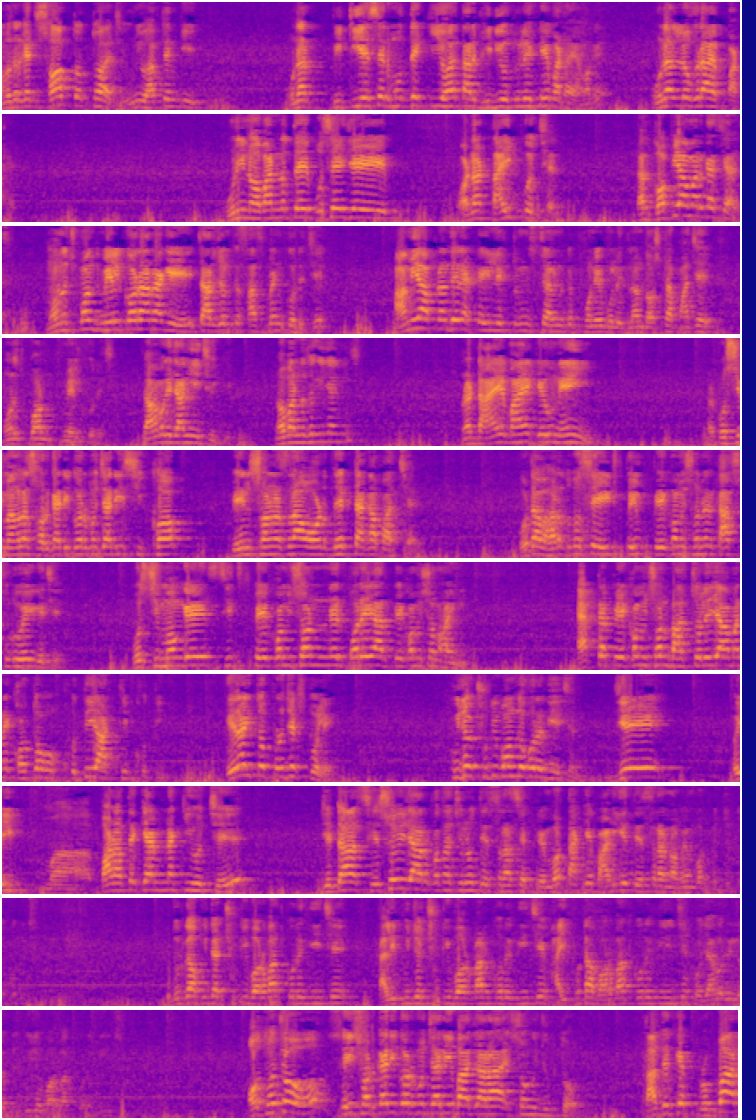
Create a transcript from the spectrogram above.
আমাদের কাছে সব তথ্য আছে। উনি ভাবছেন কি, ওনার পিটিএস এর মধ্যে কি হয় তার ভিডিও তুলে কে পাঠায় আমাকে? ওনার লোকরা পাঠায়। উনি নবান্নতে বসে যে অর্ডার টাইপ করছেন, তার কপি আমার কাছে আছে। মনোজ পন্থ মেল করার আগে চারজনকে সাসপেন্ড করেছে। আমি আপনাদের একটা ইলেকট্রনিক্স চ্যানেলকে ফোনে বলে দিলাম, দশটা পাঁচে মনোজ পন্থ মেল করেছে। তা আমাকে জানিয়েছে কি? নবান্ন থেকে জানিয়েছে? ওনার ডায়ে বাঁয়ে কেউ নেই। আর পশ্চিমবাংলার সরকারি কর্মচারী, শিক্ষক, পেনশনার্সরা অর্ধেক টাকা পাচ্ছেন গোটা ভারতবর্ষে এইট পে কমিশনের কাজ শুরু হয়ে গেছে। পশ্চিমবঙ্গে সিক্স পে কমিশনের পরে আর পে কমিশন হয়নি। একটা পে কমিশন বাদ চলে যাওয়া মানে কত ক্ষতি, আর্থিক ক্ষতি। এরাই তো প্রজেক্ট তোলে। পুজোর ছুটি বন্ধ করে দিয়েছেন। যে ওই পাড়াতে ক্যাম্প না কি হচ্ছে যেটা শেষ হয়ে যাওয়ার কথা ছিল তেসরা সেপ্টেম্বর, তাকে বাড়িয়ে তেসরা নভেম্বর পর্যন্ত করেছে। দুর্গাপূজার ছুটি বরবাদ করে দিয়েছে কালী পুজোর ছুটি বরবাদ করে দিয়েছে, ভাইফোঁটা বরবাদ করে দিয়েছে, কোজাগরী লক্ষ্মী পুজো বরবাদ করে দিয়েছে। অথচ সেই সরকারি কর্মচারী বা যারা এর সঙ্গে যুক্ত, তাদেরকে প্রপার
